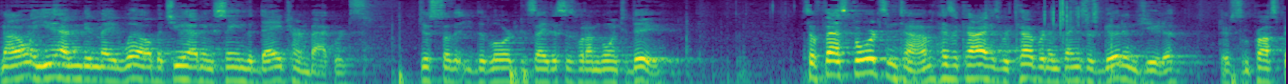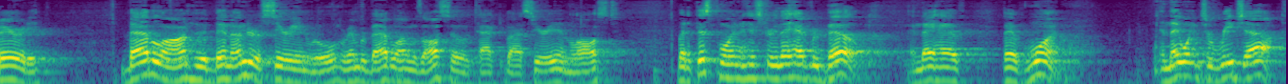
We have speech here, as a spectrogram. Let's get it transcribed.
not only you having been made well, but you having seen the day turn backwards just so that the Lord could say, this is what I'm going to do. So fast forward some time, Hezekiah has recovered and things are good in Judah. There's some prosperity. Babylon, who had been under Assyrian rule, remember Babylon was also attacked by Assyria and lost. But at this point in history, they have rebelled and they have, they have won. And they wanted to reach out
